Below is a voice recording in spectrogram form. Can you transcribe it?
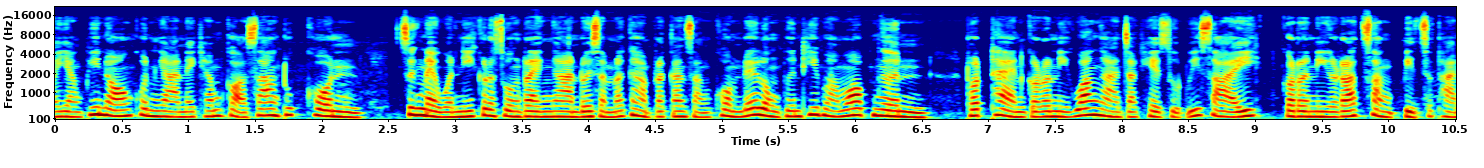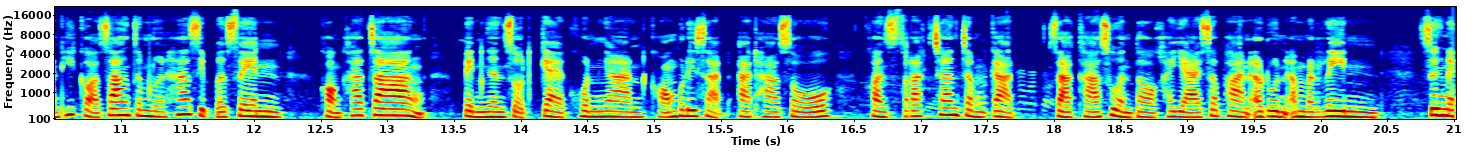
มายังพี่น้องคนงานในแคมป์ก่อสร้างทุกคน ซึ่งในวันนี้กระทรวงแรงงานโดยสำนักงานประกันสังคมได้ลงพื้นที่มามอบเงิน ทดแทนกรณีว่างงานจากเหตุสุดวิสัย กรณีรัฐสั่งปิดสถานที่ก่อสร้างจำนวน 50%ของค่าจ้าง เป็นเงินสดแก่คนงานของบริษัทอาทาโซ คอนสตรักชั่นจำกัด สาขาส่วนต่อขยายสะพานอรุณอมรินทร์ซึ่งใน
